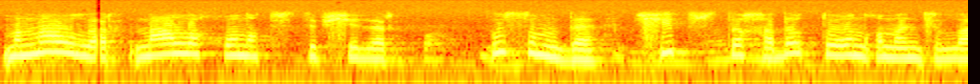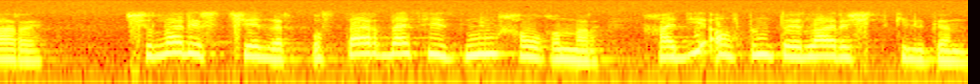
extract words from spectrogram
Мына олар налы қонық түстіпшелер. Бұл сомда шет тұсты хады тоғынғынан жылары. Шылар ерчелер, ұстарда сезінім қалғынар, хади алтын тойлар ешт келген.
